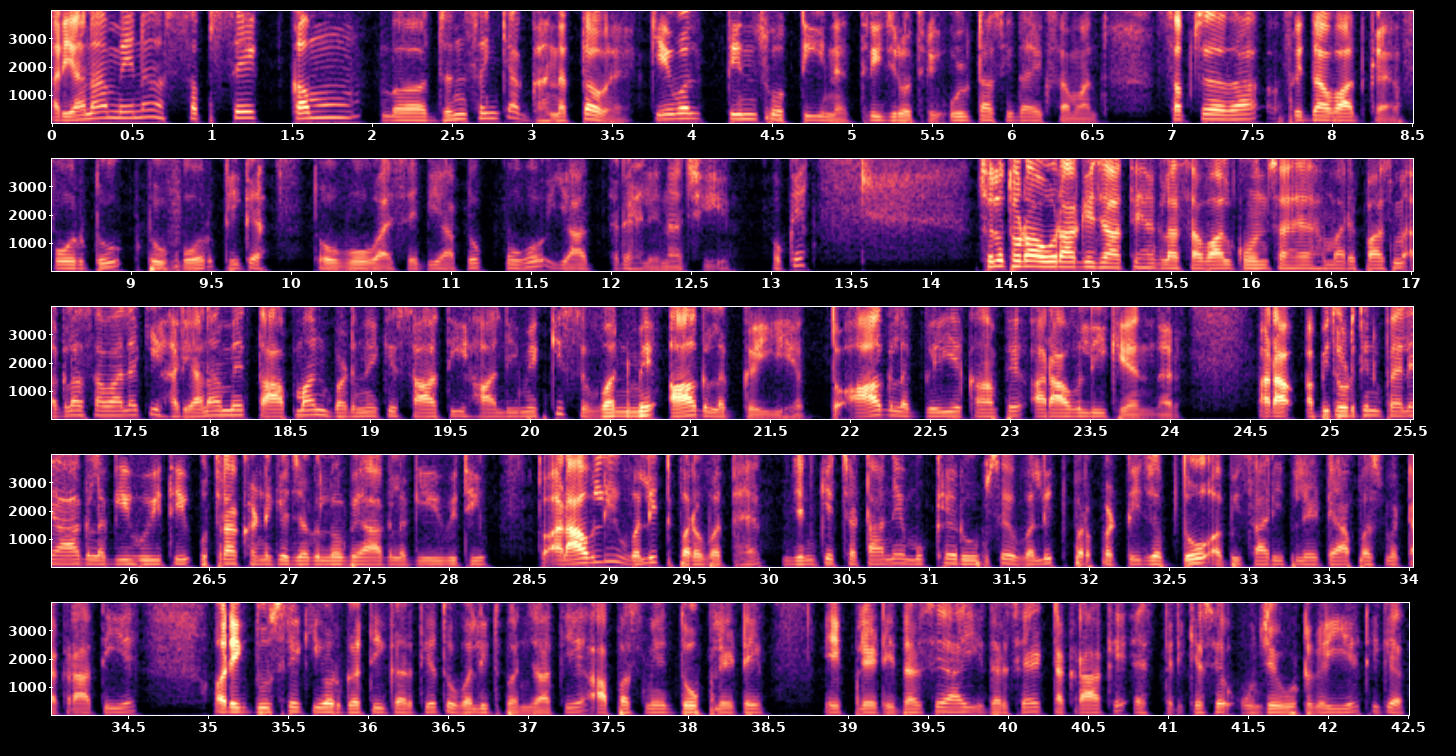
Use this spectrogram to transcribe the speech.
हरियाणा में ना सबसे कम जनसंख्या घनत्व है केवल 303 है 303 उल्टा सीधा एक समान। सबसे ज़्यादा फरीदाबाद का है फोर टू टू फोर ठीक है? तो वो वैसे भी आप लोग को याद रह लेना चाहिए ओके? चलो थोड़ा और आगे जाते हैं। अगला सवाल कौन सा है हमारे पास में? अगला सवाल है कि हरियाणा में तापमान बढ़ने के साथ ही हाल ही में किस वन में आग लग गई है? तो आग लग गई है कहाँ पे? अरावली के अंदर। अभी थोड़े दिन पहले आग लगी हुई थी, उत्तराखंड के जंगलों में आग लगी हुई थी। तो अरावली वलित पर्वत है, जिनके चट्टाने मुख्य रूप से वलित परपट्टी जब दो अभिसारी प्लेटें आपस में टकराती है और एक दूसरे की ओर गति करती है तो वलित बन जाती है। आपस में दो प्लेटें, एक प्लेट इधर से आई, इधर से आई, टकरा के इस तरीके से ऊँचे उठ गई है, ठीक है।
